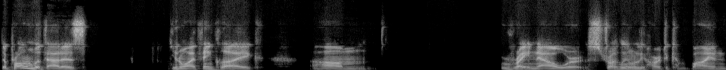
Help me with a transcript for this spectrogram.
the problem with that is, you know, I think like um, right now we're struggling really hard to combine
